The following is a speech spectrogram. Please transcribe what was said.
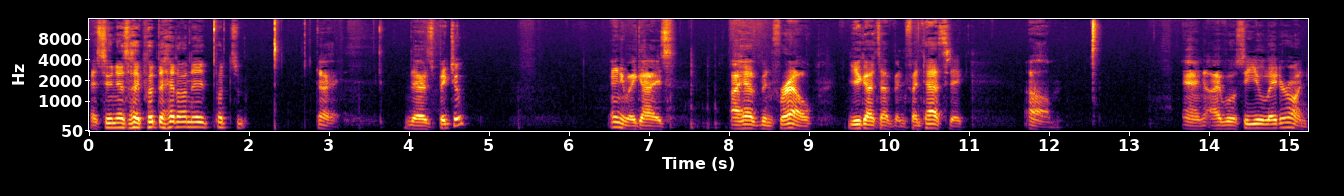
As soon as I put the head on it, put some... Alright. There's Big Chill. Anyway, guys, I have been Foral. You guys have been fantastic. Um, and I will see you later on.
